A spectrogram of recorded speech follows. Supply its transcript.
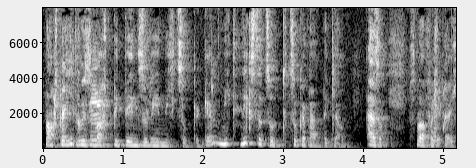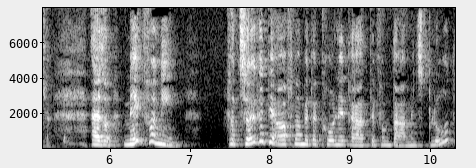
Bauchspeicheldrüse macht bitte Insulin, nicht Zucker. Gell? Nichts dazu, Zuckertante glauben. Also, das war Versprecher. Also, Metformin verzögert die Aufnahme der Kohlenhydrate vom Darm ins Blut.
